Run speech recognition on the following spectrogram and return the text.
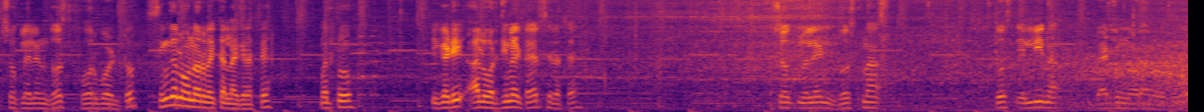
Ashok Leyland Dost four bolt single owner vehicle ಆಗಿರುತ್ತೆ. ಮತ್ತು ಈ ಗಾಡಿ ಆಲ್ ಒರಿಜಿನಲ್ ಟೈರ್ಸ್ ಇರುತ್ತೆ. ಅಶೋಕ್ ಲೇಲೆಂಡ್ ದೋಸ್ನ ದೋಸ್ತ್ ಎಲ್ಲಿನ ಬ್ಯಾಡ್ಜಿಂಗ್ ನೋಡ ನೋಡ್ಬೋದು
